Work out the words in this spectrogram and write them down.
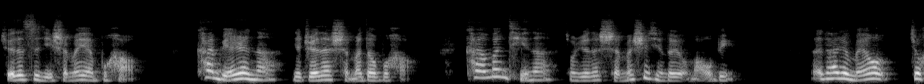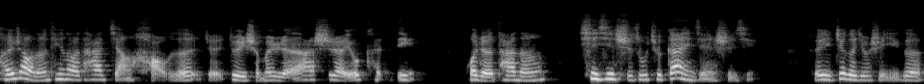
觉得自己什么也不好。看别人呢，也觉得什么都不好；看问题呢，总觉得什么事情都有毛病。那他就没有，就很少能听到他讲好的，这对什么人啊事啊有肯定，或者他能信心十足去干一件事情。所以这个就是一个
